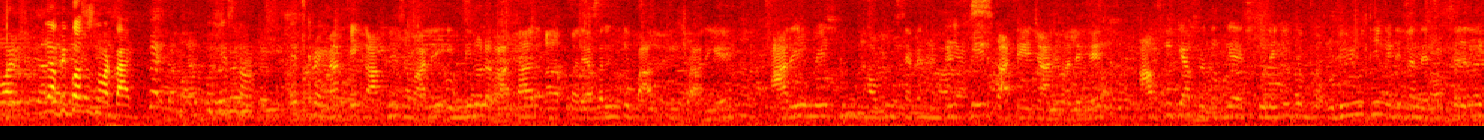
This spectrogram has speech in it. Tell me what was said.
But yeah, Big Boss is not bad. It's not. It's great. Ma'am एक आखिरी सवाल है इन दिनों लगातार अ, पर्यावरण की बात की जा रही है आर में 2700 पेड़ काटे जाने वाले हैं आपकी क्या प्रतिक्रिया है इसको लेके जब do you think it is a necessary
